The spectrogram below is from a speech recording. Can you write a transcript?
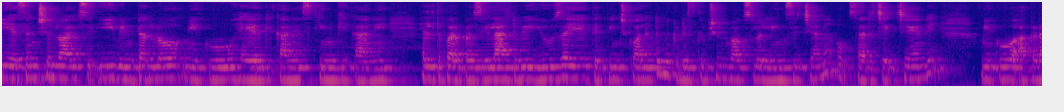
ఈ ఎసెన్షియల్ ఆయిల్స్ ఈ వింటర్లో మీకు హెయిర్కి కానీ స్కిన్కి కానీ హెల్త్ పర్పస్ ఇలాంటివి యూజ్ అయ్యే తెప్పించుకోవాలంటే మీకు డిస్క్రిప్షన్ బాక్స్లో లింక్స్ ఇచ్చాను. ఒకసారి చెక్ చేయండి. మీకు అక్కడ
